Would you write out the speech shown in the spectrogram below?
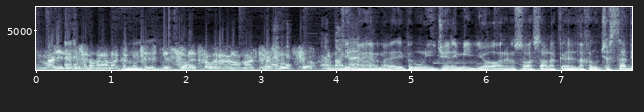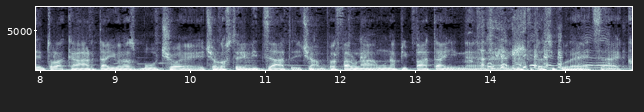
Immagino che se non ha una cannuccia a disposizione troverà un'altra soluzione. Sì, ma magari per un'igiene migliore, non so, sa, la, la cannuccia sta dentro la carta, io la sbuccio e ce l'ho sterilizzata, diciamo, per fare una, una pippata in, eh, in tutta sicurezza, ecco.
